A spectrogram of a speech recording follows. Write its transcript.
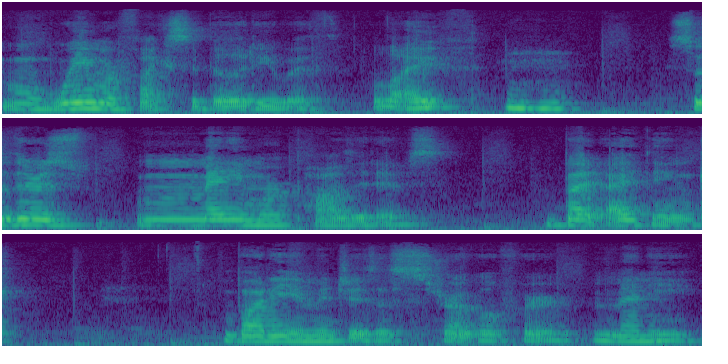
way more flexibility with life. Mm-hmm. So there's many more positives, but I think body image is a struggle for many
